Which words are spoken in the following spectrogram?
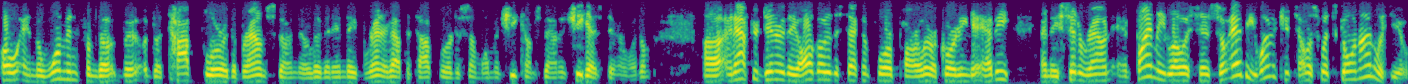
oh, and the woman from the, the the top floor of the brownstone they're living in. They've rented out the top floor to some woman. She comes down and she has dinner with them. Uh, and after dinner, they all go to the second floor parlor, according to Ebby, and they sit around. And finally, Lois says, "So, Ebby, why don't you tell us what's going on with you?"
